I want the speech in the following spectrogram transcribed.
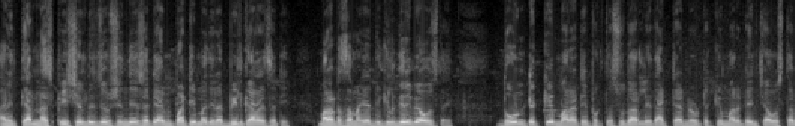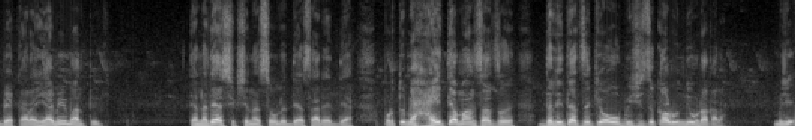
आणि त्यांना स्पेशल रिझर्वेशन द्यायसाठी आम्ही पाठिंबा दिला बिल करायसाठी. मराठा समाजात देखील गरीब अवस्था आहे. दोन टक्के मराठी फक्त सुधारलेत. अठ्ठ्याण्णव टक्के मराठ्यांची अवस्था बेकार आहे. हे आम्ही मानतो त्यांना द्या शिक्षणात सवलत द्या साऱ्यात द्या. पण तुम्ही हाय त्या माणसाचं दलिताचं किंवा ओबीसीचं काढून देऊ नका. म्हणजे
